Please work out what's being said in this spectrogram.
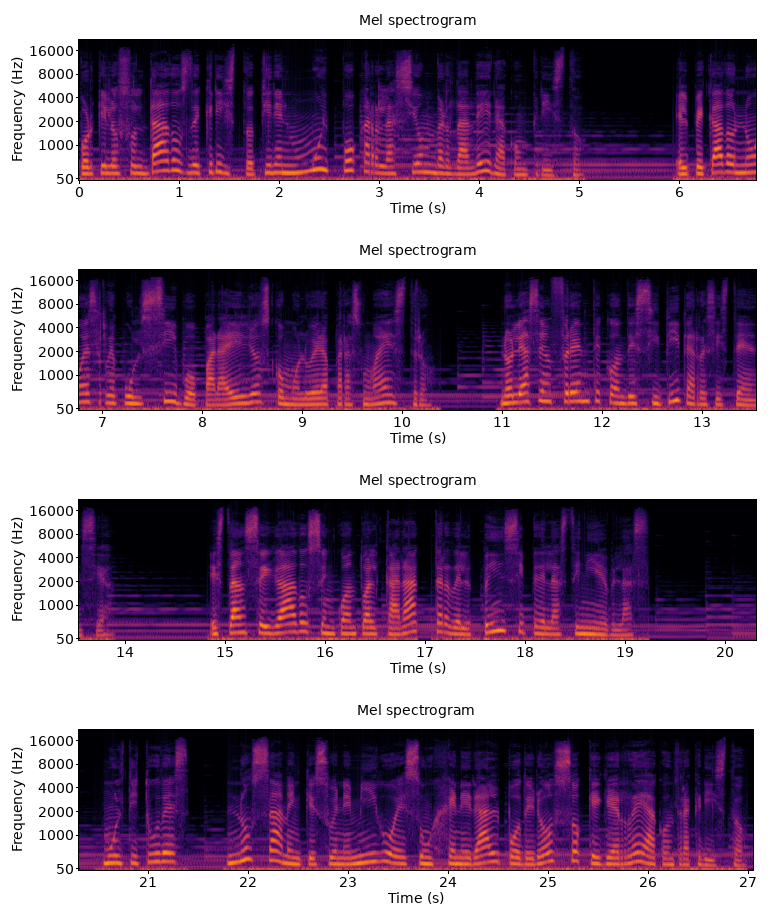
Porque los soldados de Cristo tienen muy poca relación verdadera con Cristo. El pecado no es repulsivo para ellos como lo era para su maestro. No le hacen frente con decidida resistencia. Están cegados en cuanto al carácter del príncipe de las tinieblas. Multitudes no saben que su enemigo es un general poderoso que guerrea contra Cristo.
